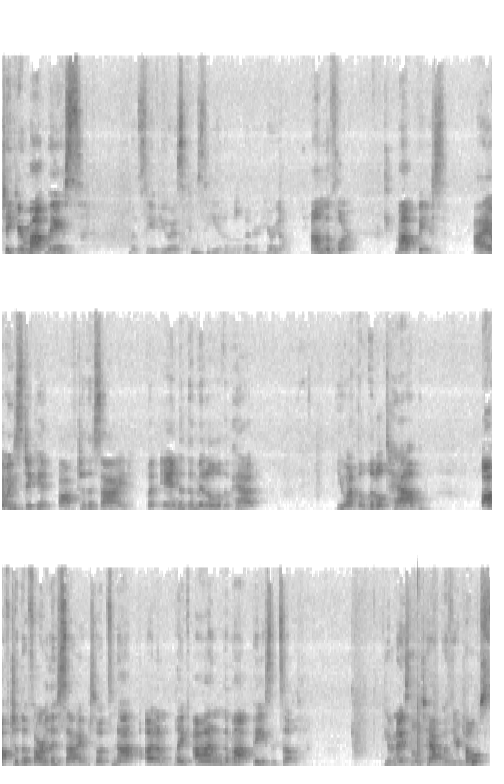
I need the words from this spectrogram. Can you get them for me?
Take your mop base. Let's see if you guys can see it a little better. Here we go. On the floor, mop base. I always stick it off to the side, but in the middle of the pad. You want the little tab off to the farthest side, so it's not on, like on the mop base itself. Give a nice little tap with your toes.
